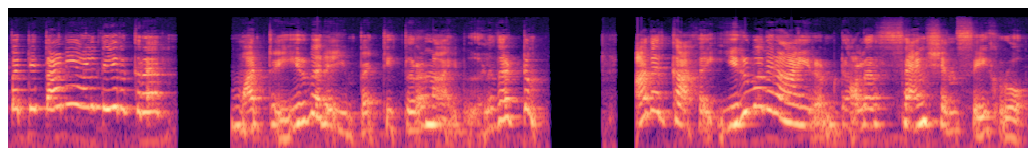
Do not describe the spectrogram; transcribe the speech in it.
பற்றி தானே எழுதியிருக்கிறார்? மற்ற இருவரையும் பற்றி திறனாய்வு எழுதட்டும். அதற்காக இருபதனாயிரம் டாலர் சாங்ஷன் செய்கிறோம்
